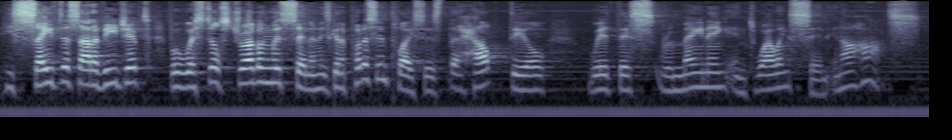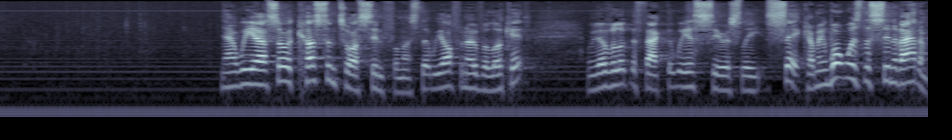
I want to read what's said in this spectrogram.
He saved us out of Egypt, but we're still struggling with sin, and He's going to put us in places that help deal with this remaining indwelling sin in our hearts. Now, we are so accustomed to our sinfulness that we often overlook it. We overlook the fact that we are seriously sick. I mean, what was the sin of Adam?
